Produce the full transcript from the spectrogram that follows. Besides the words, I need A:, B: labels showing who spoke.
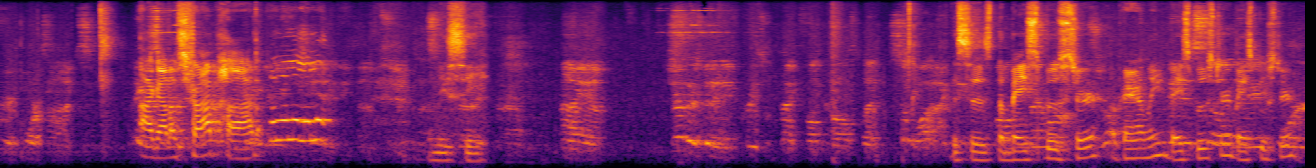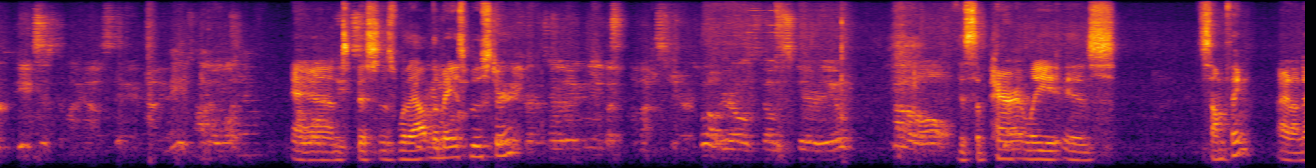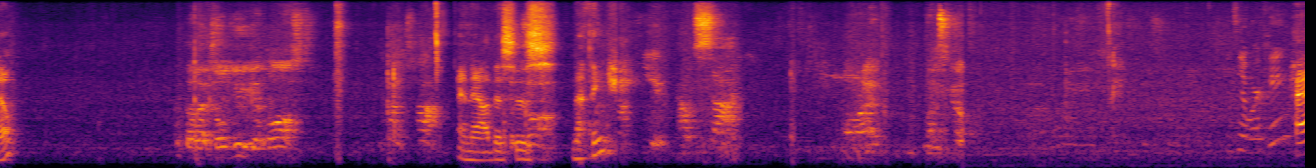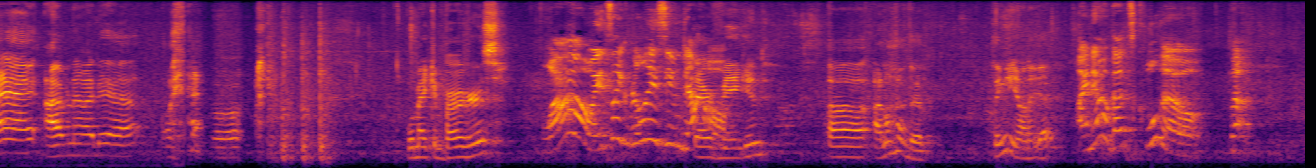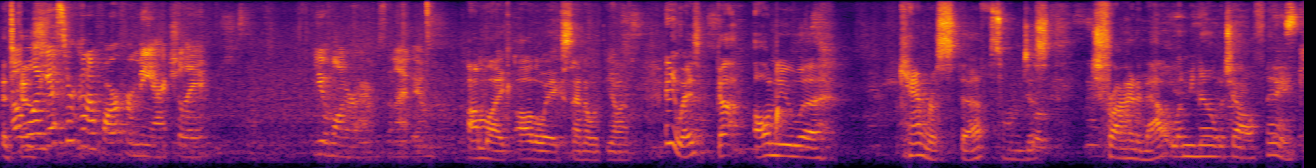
A: three or four times.
B: I got a tripod. Let me see.
A: I am sure there's been an increase in prank phone calls, but so what? I
B: This is the
A: call
B: bass booster, apparently. Bass booster, bass booster.
A: ordered pizzas to my house today. You know what?
B: And this is without the bass booster.
A: They're intimidating me, but I'm not scared. Twelve-year-olds don't scare you. Not at all.
B: This apparently is something. I don't know.
A: I thought I told you to get lost.
B: And now this is nothing.
C: outside.
A: All right, let's go.
D: Is it working?
B: Hey, I have no idea. We're making burgers.
D: Wow, it's like really zoomed out.
B: They're vegan. Uh, I don't have the thingy on it yet.
D: I know, that's cool though. But
B: It's
D: oh well, I guess you're kind of far from me actually. You have longer arms than I do.
B: I'm like all the way extended with the arm. Anyways, got all new uh, camera stuff, so I'm just trying it out. Let me know what y'all think.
